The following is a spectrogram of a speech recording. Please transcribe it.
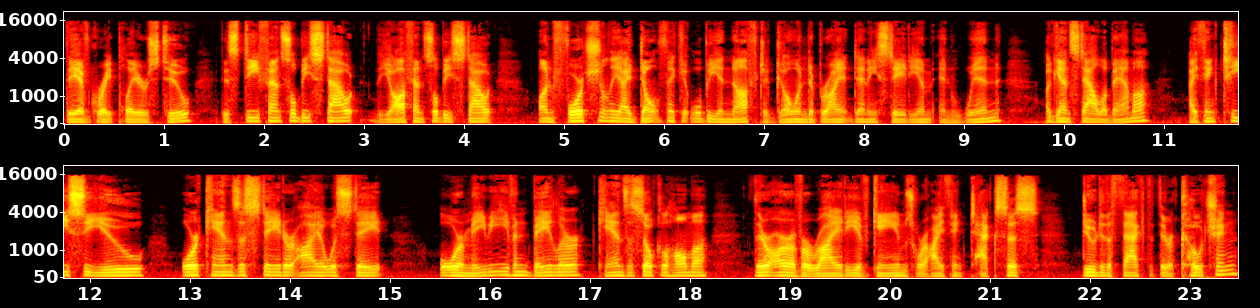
They have great players too. This defense will be stout. The offense will be stout. Unfortunately, I don't think it will be enough to go into Bryant Denny Stadium and win against Alabama. I think TCU or Kansas State or Iowa State or maybe even Baylor, Kansas, Oklahoma. There are a variety of games where I think Texas, due to the fact that they're coaching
